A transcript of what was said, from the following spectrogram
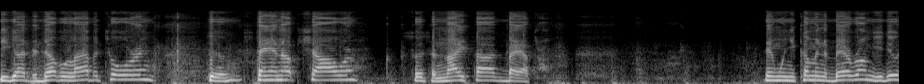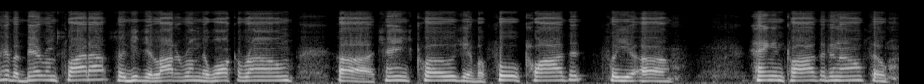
You got the double lavatory, the stand-up shower, so it's a nice sized bathroom. Then when you come in the bedroom, you do have a bedroom slide out, so it gives you a lot of room to walk around, uh, change clothes. You have a full closet for your uh, hanging closet and all. So,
